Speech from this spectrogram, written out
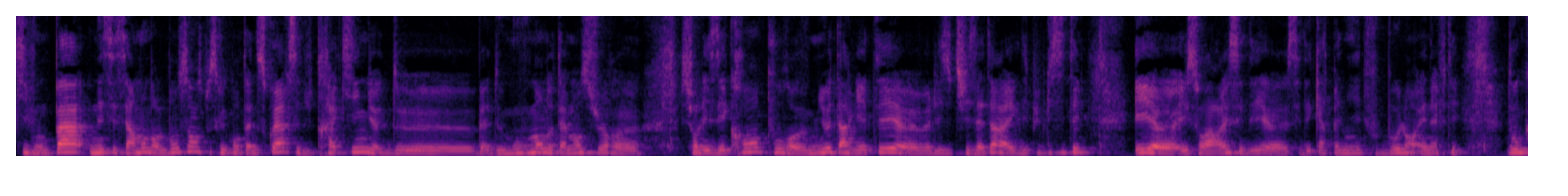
qui vont pas nécessairement dans le bon sens parce que Content Square c'est du tracking de, bah, de mouvements notamment sur, euh, sur les écrans pour euh, mieux targeter euh, les utilisateurs avec des publicités et, et Sorare c'est des, des cartes panini de football en NFT donc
